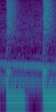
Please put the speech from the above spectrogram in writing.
Yeah.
